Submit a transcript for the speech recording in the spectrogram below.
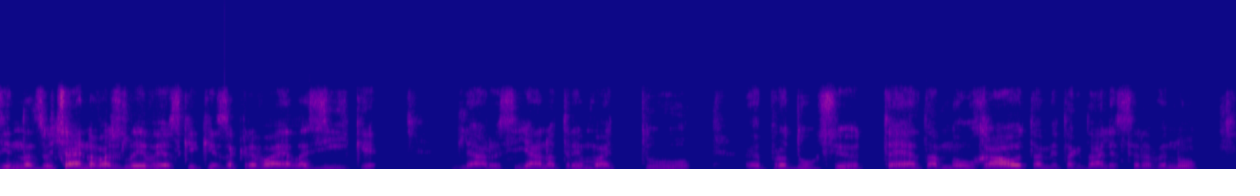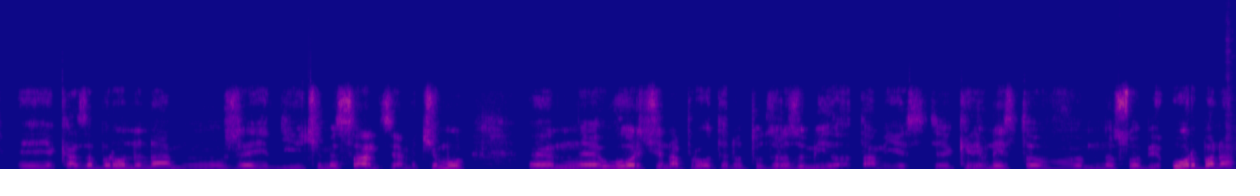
він надзвичайно важливий, оскільки закриває лазійки для росіян отримувати ту е, продукцію, те там ноу-хау там і так далі, сировину, е, яка заборонена вже діючими санкціями. Чому ем, е, Угорщина проти? Ну тут зрозуміло, там є керівництво в особі Орбана,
